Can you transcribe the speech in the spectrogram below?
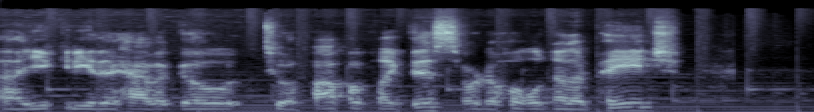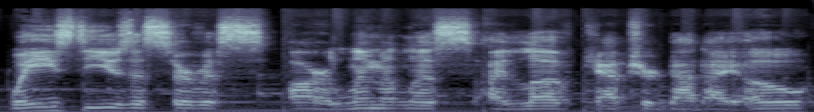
Uh, you could either have it go to a pop up like this or to hold another page. Ways to use this service are limitless. I love captur3d.io.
